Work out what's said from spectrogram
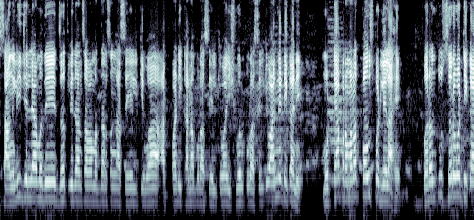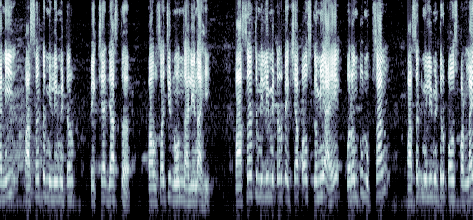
सांगली जिल्ह्यामध्ये जत विधानसभा मतदारसंघ असेल किंवा आटपाडी खानापूर असेल किंवा ईश्वरपूर असेल किंवा अन्य ठिकाणी मोठ्या प्रमाणात पाऊस पडलेला आहे. परंतु सर्व ठिकाणी पासष्ट मिलीमीटरपेक्षा जास्त पावसाची नोंद झाली नाही. पासष्ट मिलीमीटरपेक्षा पाऊस कमी आहे परंतु नुकसान पासष्ट मिलीमीटर पाऊस पडलाय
